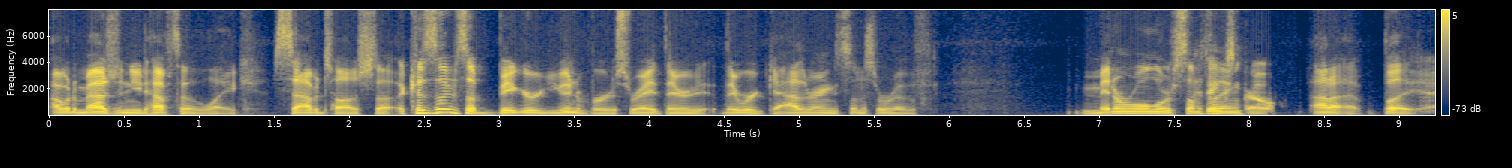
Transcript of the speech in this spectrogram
I would imagine you'd have to like sabotage stuff because there's a bigger universe, right? They they were gathering some sort of mineral or I something. think so. I don't, but Yeah.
